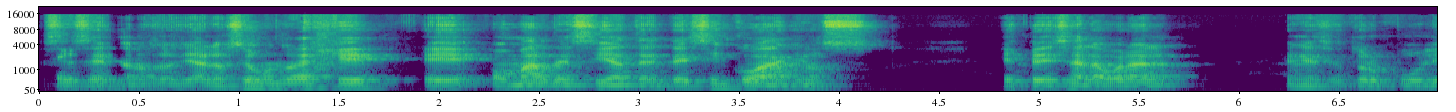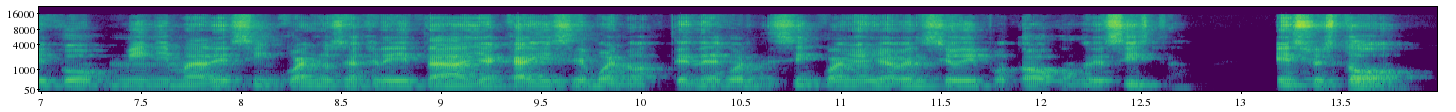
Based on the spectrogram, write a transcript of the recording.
60, ya. Lo segundo es que eh, Omar decía 35 años, experiencia laboral en el sector público mínima de 5 años acreditada, y acá dice, bueno, tener 45 años y haber sido diputado congresista. Eso es todo.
